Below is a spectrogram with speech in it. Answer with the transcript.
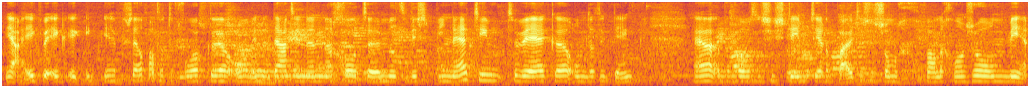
ja ik, ik, ik, ik heb zelf altijd de voorkeur om inderdaad in een eh, grote multidisciplinair team te werken, omdat ik denk, hè, bijvoorbeeld een systeemtherapeut is in sommige gevallen gewoon zo'n meer,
